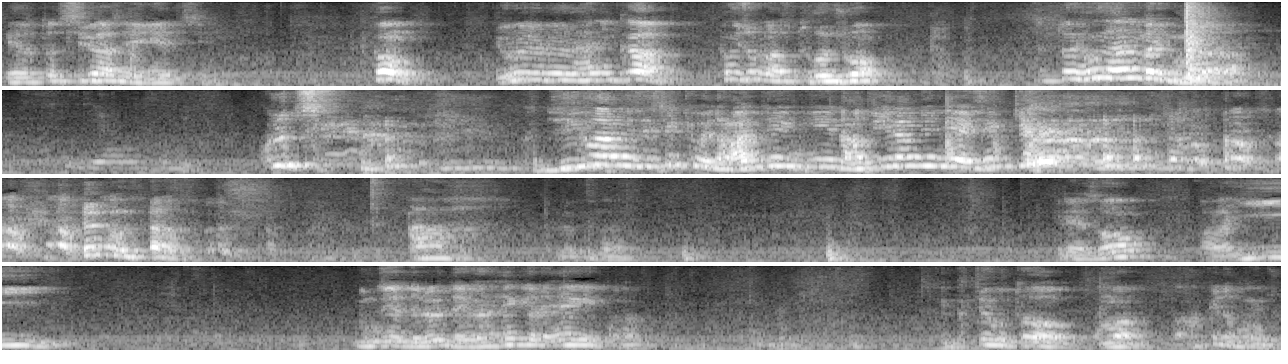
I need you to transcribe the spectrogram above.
그래서 또 집에 가서 얘기했지. 형 요러요러 하니까 형이 좀 와서 도와줘. 또 형이 하는 말이 뭔지 알아? 그렇지. 네가 하는 이 새끼 왜 나한테 얘기해? 나도 1학년이야 이 새끼야. 그러구나. 아 그렇구나. 그래서 아 이 문제들을 내가 해결을 해야겠구나. 그- 그때부터 엄마 나 학교도 보내줘.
